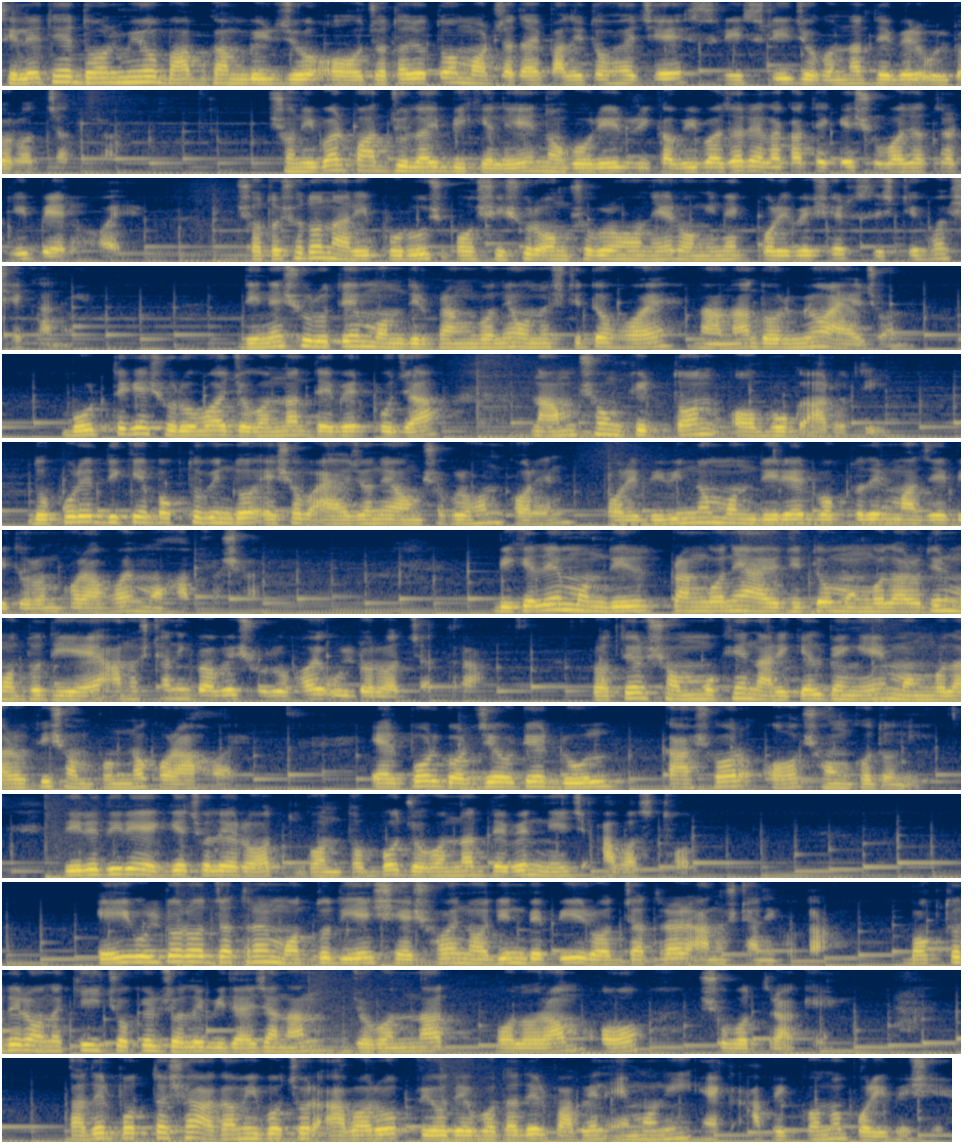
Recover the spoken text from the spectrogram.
সিলেটে ধর্মীয় ভাব গাম্ভীর্য ও যথাযথ মর্যাদায় পালিত হয়েছে শ্রী শ্রী জগন্নাথ দেবের উল্টো রথযাত্রা। শনিবার পাঁচ জুলাই বিকেলে নগরীর রিকাবি বাজার এলাকা থেকে শোভাযাত্রাটি বের হয়। শত শত নারী, পুরুষ ও শিশুর অংশগ্রহণে রঙিন এক পরিবেশের সৃষ্টি হয় সেখানে। দিনের শুরুতে মন্দির প্রাঙ্গণে অনুষ্ঠিত হয় নানা ধর্মীয় আয়োজন। ভোর থেকে শুরু হয় জগন্নাথ দেবের পূজা, নাম সংকীর্তন ও বুক আরতি। দুপুরের দিকে ভক্তবৃন্দ এসব আয়োজনে অংশগ্রহণ করেন। পরে বিভিন্ন মন্দিরের ভক্তদের মাঝে বিতরণ করা হয় মহাপ্রসাদ। বিকেলে মন্দির প্রাঙ্গণে আয়োজিত মঙ্গল আরতির মধ্য দিয়ে আনুষ্ঠানিকভাবে শুরু হয় উল্টো রথযাত্রা। রথের সম্মুখে নারিকেল ভেঙে মঙ্গল আরতি সম্পূর্ণ করা হয়। এরপর গর্জে ওঠে ডুল, কাসর ও শঙ্খধ্বনি। ধীরে ধীরে এগিয়ে চলে রথ, গন্তব্য জগন্নাথ দেবের নিজ আবাসস্থল। এই উল্টো রথযাত্রার মধ্য দিয়ে শেষ হয় নদিনব্যাপী রথযাত্রার আনুষ্ঠানিকতা। ভক্তদের অনেকেই চোখের জলে বিদায় জানান জগন্নাথ, বলরাম ও সুভদ্রাকে। তাদের প্রত্যাশা আগামী বছর আবারও প্রিয় দেবতাদের পাবেন এমনই এক আবেগঘন পরিবেশে।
